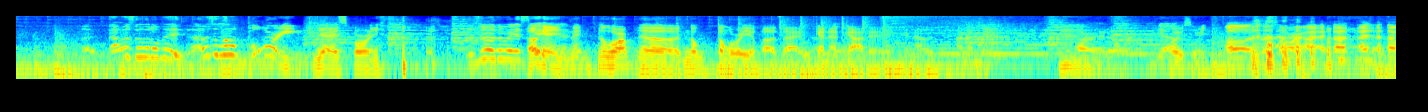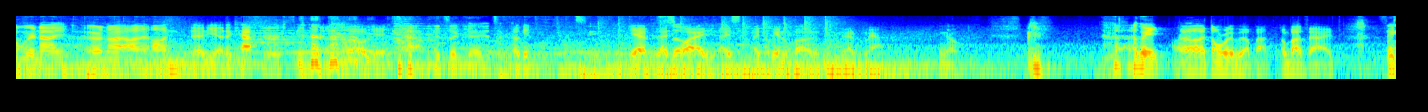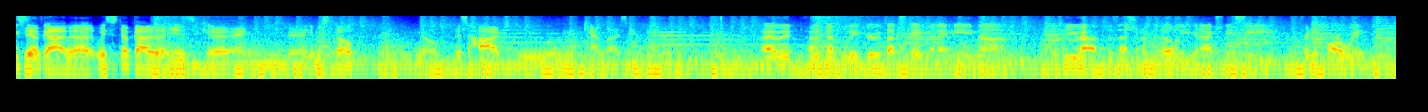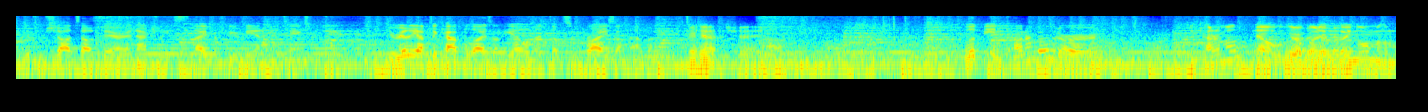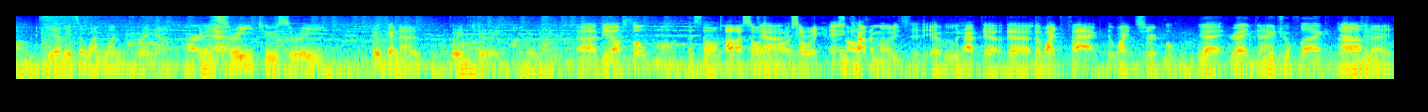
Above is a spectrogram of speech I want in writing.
that was a little bit, that was a little boring. Yeah, it's boring. There's no other way to say okay, it. Okay, no problem. Uh, no, don't worry about that. We're gonna gather another another map. All right, all right. Yeah. What is we? Oh, sorry. I, I thought I, I thought we were not we're not on, on the yeah, the caster scene. right. Oh, okay. yeah. It's okay, it's okay. Okay. Let's see. Yeah, that's So- why I, I, I talking about that map. You know. okay, uh, don't worry about about that. We Things to still got about? uh, we still got the Ensk and the Himmelsdorf. No, it's hard to camp. I think. I would, I would definitely agree with that statement. I mean, um, if you have possession of the hill, you can actually see pretty far away, get some shots out there, and actually snipe a few of the enemy tanks with you. You really have to capitalize on the element of surprise on that map. Yeah, that's right. Will it be in counter mode or? In counter mode? No, we No, are no, going no, to no, play no. normal mode. Yeah, it's a one-one right now. All right. if it's Yeah. three two three, you're gonna go into the encounter mode. Uh, the assault mode. Assault. Oh, assault Yeah. mode. Sorry. In assault. counter mode, is uh, we have the, the the white flag, the white circle. Yeah, right, the that. neutral flag. Yeah, Um, that's right.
